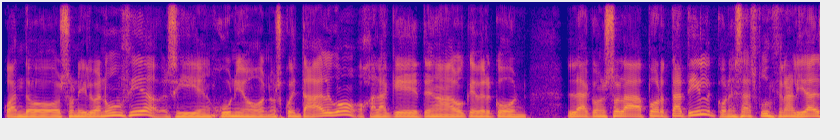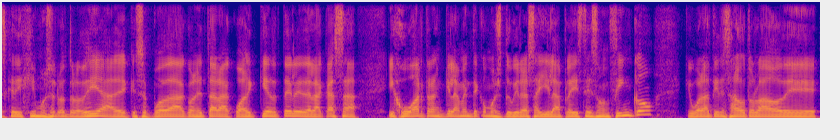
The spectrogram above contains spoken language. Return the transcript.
Cuando Sony lo anuncie, a ver si en junio nos cuenta algo. Ojalá que tenga algo que ver con la consola portátil con esas funcionalidades que dijimos el otro día de que se pueda conectar a cualquier tele de la casa y jugar tranquilamente como si tuvieras allí la PlayStation 5, que igual la tienes al otro lado de,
